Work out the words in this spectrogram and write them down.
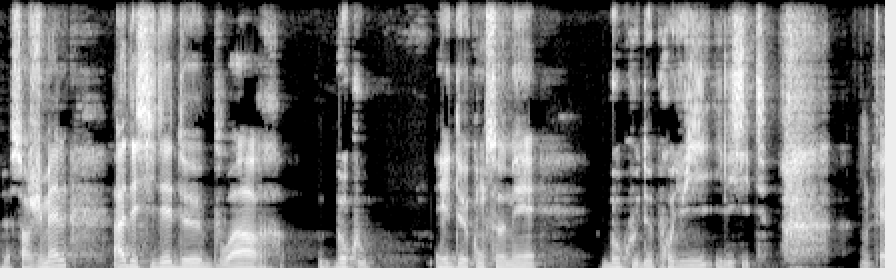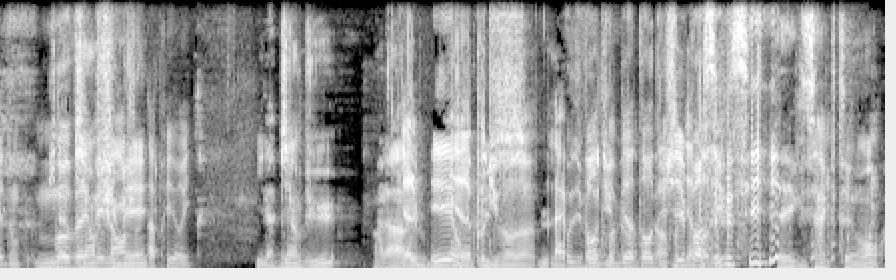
de la sœur jumelle a décidé de boire beaucoup et de consommer beaucoup de produits illicites. Ok, donc a mauvais bien mélange fumé. a priori. Il a bien bu, voilà. Il a, le- et il a la peau plus- du ventre, la Peau du peau ventre bien ventre tendu, j'y ai pensé aussi. Exactement.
